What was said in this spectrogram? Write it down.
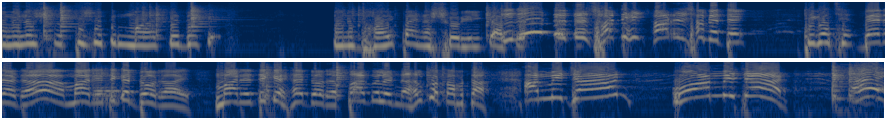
আমি না সত্যি সত্যি মাকে দেখে মানে ভয় পায় না শরীর কাঁপে। ঠিক আছে? বেদাটা মারে দিকে ডরায় মারে দিকে হে ডরায় পাগলের না হালকা কথা আমি জান ও আমি জান। এই।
